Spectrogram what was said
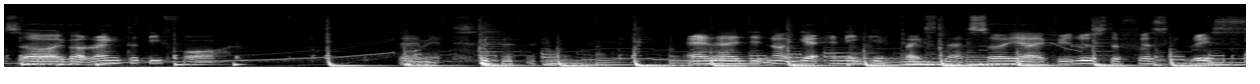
So I got rank 34 damn it and I did not get any gift packs left. So yeah if you lose the first race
